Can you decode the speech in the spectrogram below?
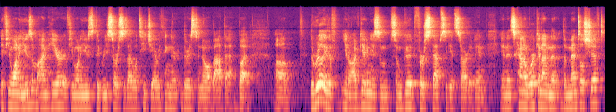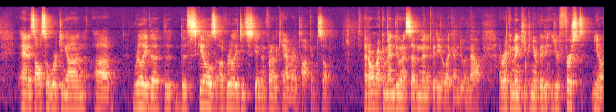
if you want to use them, I'm here. If you want to use the resources, I will teach you everything there, there is to know about that. But um, the really, the you know, I've given you some some good first steps to get started, and and it's kind of working on the, the mental shift, and it's also working on uh, really the, the, the skills of really just getting in front of the camera and talking. So I don't recommend doing a seven minute video like I'm doing now. I recommend keeping your video, your first, you know,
